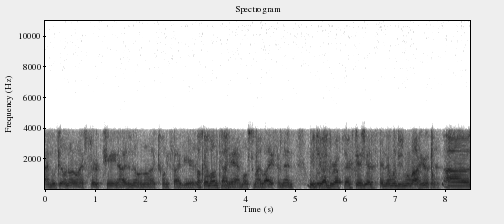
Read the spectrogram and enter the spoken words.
I moved to Illinois when I was 13. I was in Illinois like 25 years. Okay, a long time. Yeah, most of my life, and then Me too. I grew up there. Did you? And then when did you move out here then? Uh,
